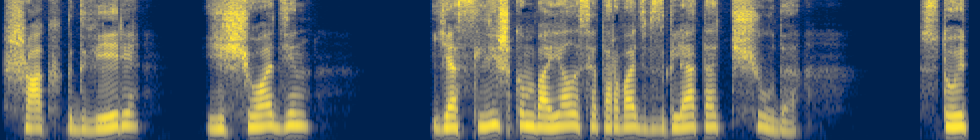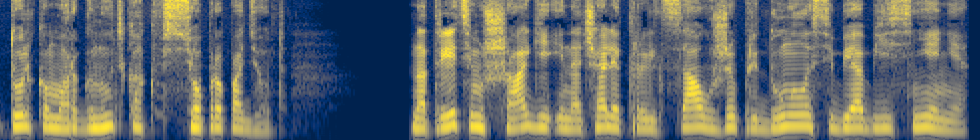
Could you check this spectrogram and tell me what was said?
Шаг к двери, еще один. Я слишком боялась оторвать взгляд от чуда. Стоит только моргнуть, как все пропадет. На третьем шаге и начале крыльца уже придумала себе объяснение.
